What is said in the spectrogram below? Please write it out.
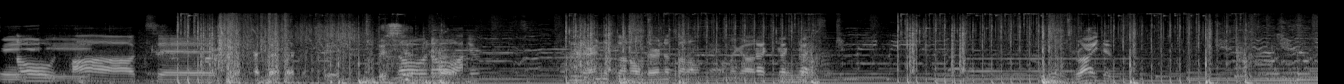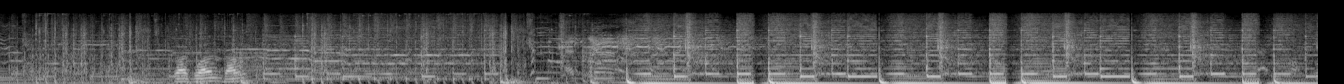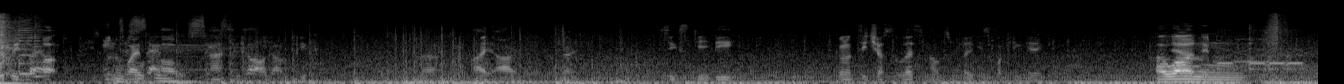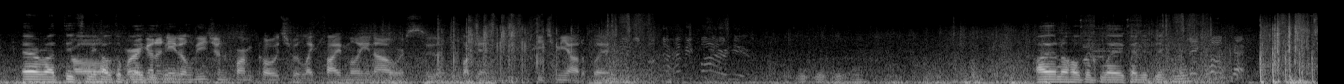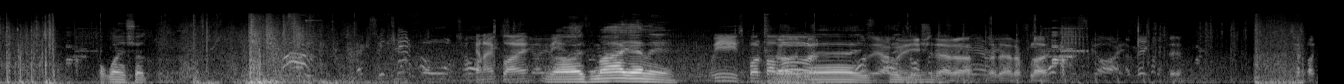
so toxic. no, no. I... They're in the tunnel. They're in the tunnel. Oh my god. Back, back, back. Right. it. Crack one, down. Headshot. He's gonna wipe out Assis pick uh, IR right. 6 KD. Gonna teach us a lesson how to play this fucking game. I want Era teach me Oh, how to play. we're gonna the need game. a Legion farm coach with like 5 million hours to fucking teach me how to play. I don't know how to play, can you teach me? One shot. Can I fly? No, it's my alley. Please, por No, favor. Nice, Yeah, thank we you. should let her, let her fly. Fuck.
